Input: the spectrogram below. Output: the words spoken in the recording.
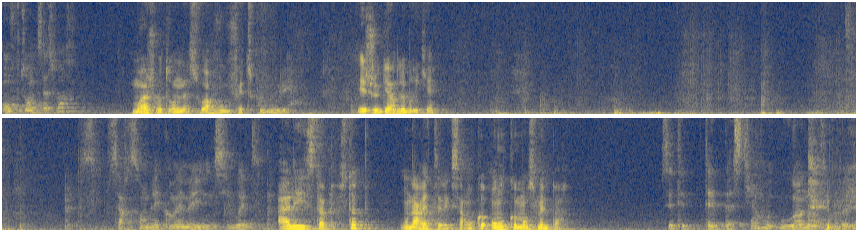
On retourne s'asseoir? Moi, je retourne m'asseoir, vous vous faites ce que vous voulez. Et je garde le briquet. Ça ressemblait quand même à une silhouette. Allez, stop, stop. On arrête avec ça. On, co- on commence même pas. C'était peut-être Bastien ou un autre employé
